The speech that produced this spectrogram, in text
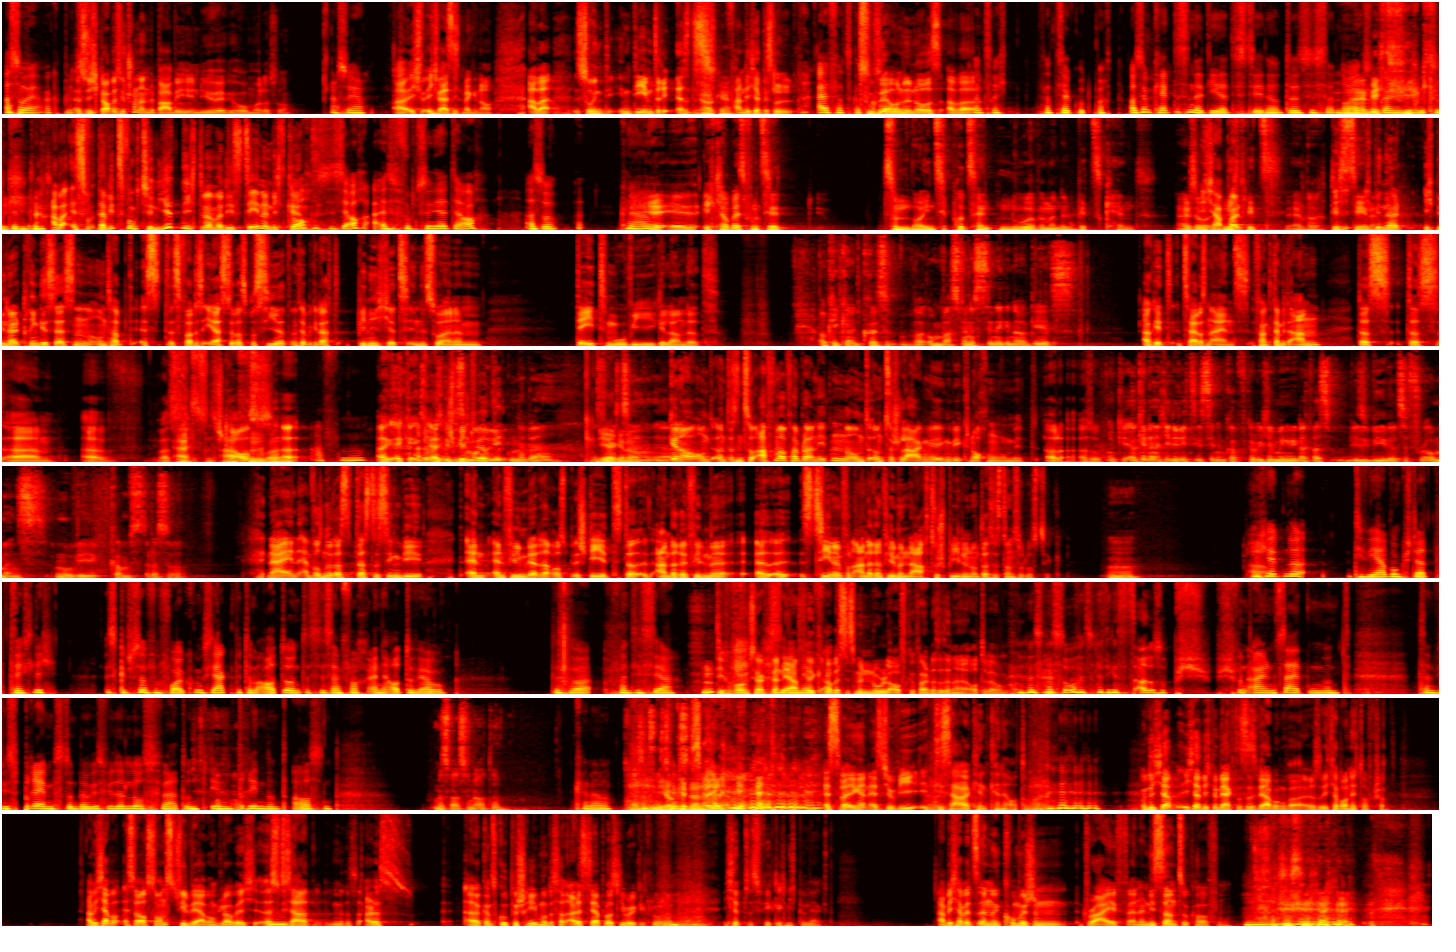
Achso, ja, plötzlich. Also ich glaube, es wird schon eine Barbie in die Höhe gehoben oder so. Achso, ja. Äh, ich, ich weiß nicht mehr genau. Aber so in, in dem Dreh, also das Okay. fand ich ein bisschen ganz zu cool. sehr on the nose, aber Fand's recht, fand's sehr gut gemacht. Außerdem kennt das ja nicht jeder, die Szene, und das ist ein neuer Nein, Zugang zu wirklich, den ja. Dings. aber es, der Witz funktioniert nicht, wenn man die Szene nicht kennt. Doch, es ist ja auch, es funktioniert ja auch. Also, keine Ahnung. Äh, äh, ich glaube, es funktioniert zu 90% nur, wenn man den Witz kennt. Also Ich nicht halt- Witz, einfach die ich, Szene. ich bin halt, ich bin halt drin gesessen und hab, es, das war das erste, was passiert und ich habe gedacht, bin ich jetzt in so einem Date-Movie gelandet? Okay, ganz kurz, um was für eine Szene genau geht's? Okay, 2001 fängt damit an, dass das ähm, äh, was ist das Strauß Affenwurm? äh, Affen. äh, äh, Also, äh, also gespielt wird. Monolithen, oder? Ist Ja, das genau. so? Ja. Genau, und, und das sind so Affen auf einem Planeten und, und zerschlagen irgendwie Knochen mit. Also, Okay, okay, dann habe ich die richtige Szene im Kopf gehabt. Ich habe mir gedacht, was, wie, wie du jetzt auf Romance-Movie kommst oder so. nein, einfach nur, dass, dass das irgendwie ein, ein Film, der daraus besteht, da andere Filme, äh, äh, Szenen von anderen Filmen nachzuspielen und das ist dann so lustig. Mhm. Mich Ah. hat nur die Werbung gestört tatsächlich. Es gibt so eine Verfolgungsjagd mit dem Auto und das ist einfach eine Autowerbung. Das war, fand ich sehr. Die Verfolgungsjagd war nervig, nervig. aber es ist mir null aufgefallen, dass es eine Autowerbung war. Das war so, es war die ganze Auto so psch, psch von allen Seiten und dann wie es bremst und dann wie es wieder losfährt und innen drin und außen. Und was war es für ein Auto? Keine Ahnung. Das ist Ja, okay. Es war irgendein SUV, die Sarah kennt keine Automarken. Und ich habe ich hab nicht bemerkt, dass es Werbung war, also ich habe auch nicht drauf geschaut. Aber ich habe, es war auch sonst viel Werbung, glaube ich. Also Mhm. die Sarah hat mir das alles äh, ganz gut beschrieben und das hat alles sehr plausibel geklungen. Ich habe das wirklich nicht bemerkt. Aber ich habe jetzt einen komischen Drive, einen Nissan zu kaufen.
